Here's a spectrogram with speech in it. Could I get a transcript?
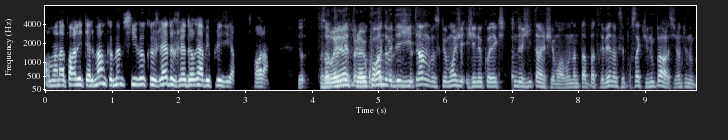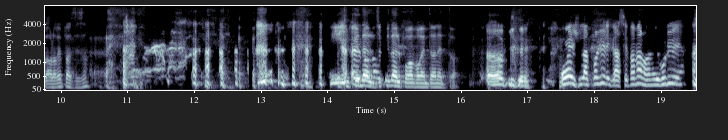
on m'en a parlé tellement que même s'il veut que je l'aide, je l'aiderai avec plaisir. Voilà. Ça devrait être le courant de... des gitans, parce que moi j'ai une connexion de gitans chez moi. On n'entend pas très bien, donc c'est pour ça que tu nous parles. Sinon, tu ne nous parlerais pas, c'est ça? Tu, pédales, tu pédales pour avoir Internet, toi. Oh putain. Ouais, je l'ai approché, les gars, c'est pas mal, on a évolué. Hein.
